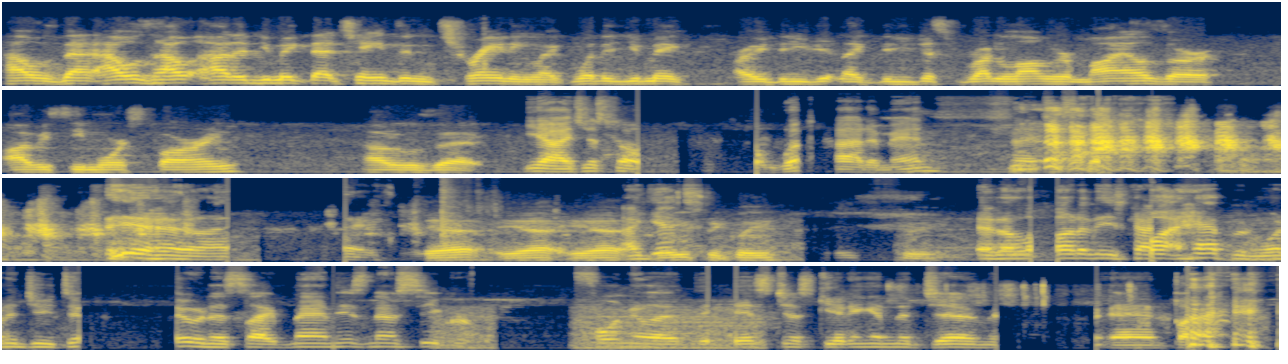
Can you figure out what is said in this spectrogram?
how was that how was how, how did you make that change in training like what did you make or did you like did you just run longer miles or obviously more sparring how was that yeah, I just got work harder, man. I just got- yeah, like, yeah yeah yeah I guess- basically, and a lot of these guys, what happened? What did you do? And it's like, man, there's no secret formula. It's just getting in the gym and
